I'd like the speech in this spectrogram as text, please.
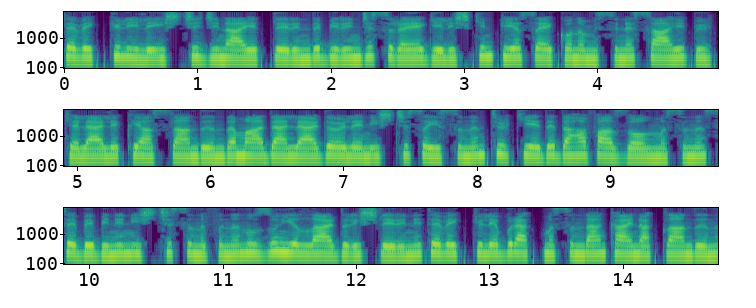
tevekkül ile işçi cinayetlerinde birinci sıraya gelişkin piyasa ekonomisine sahip ülkelerle kıyaslandığında madenlerde ölen işçi sayısının Türkiye'de daha fazla olmasının sebebinin işçi sınıfının uzun yıllardır işlerini tevekküle bırakmasından kaynaklandığını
